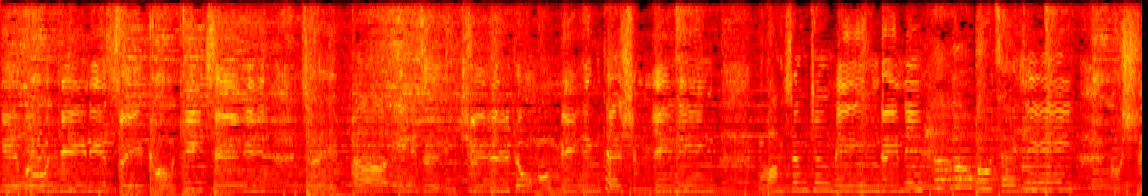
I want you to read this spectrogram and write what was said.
也不敌你随口提起最怕一字一句都莫名太生硬妄想证明对你毫不在意。故事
